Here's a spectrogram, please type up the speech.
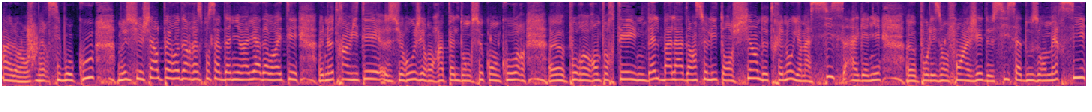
Alors, merci beaucoup. Monsieur Charles Perrodin, responsable d'Animalia, d'avoir été euh, notre invité euh, sur Rouge. Et on rappelle donc ce concours euh, pour remporter une belle balade insolite en chien de traîneau. Il y en a 6 à gagner euh, pour les enfants âgés de 6 à 12 ans. Merci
